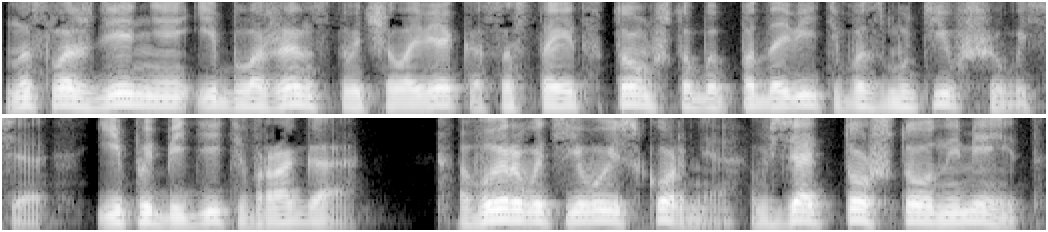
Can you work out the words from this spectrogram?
Наслаждение и блаженство человека состоит в том, чтобы подавить возмутившегося и победить врага, вырвать его из корня, взять то, что он имеет,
